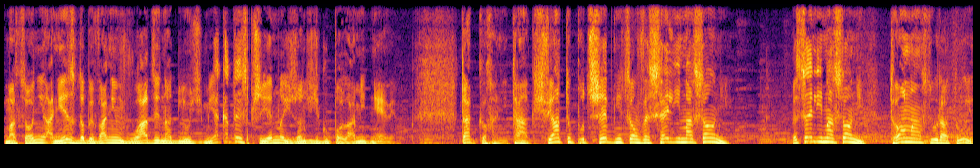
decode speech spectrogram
masoni, a nie zdobywaniem władzy nad ludźmi. Jaka to jest przyjemność rządzić gupolami? Nie wiem. Tak, kochani, tak, światu potrzebni są weseli masoni. Weseli masoni, to nas uratuje.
